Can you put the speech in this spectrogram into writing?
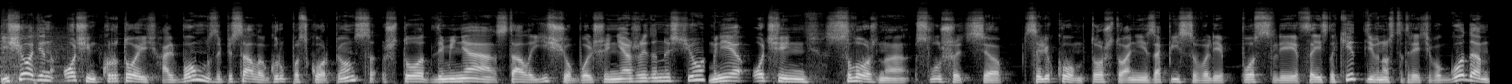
Еще один очень крутой альбом записала группа Scorpions, что для меня стало еще большей неожиданностью. Мне очень сложно слушать э, целиком то, что они записывали после Face the Kid 93 года.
